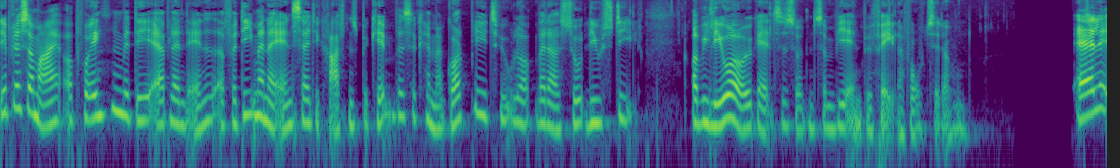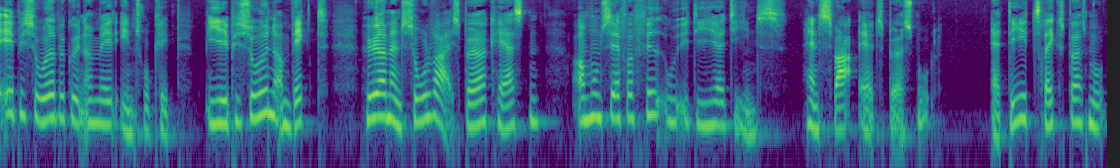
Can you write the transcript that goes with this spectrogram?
Det blev så mig, og pointen med det er blandt andet, at fordi man er ansat i kraftens bekæmpelse, kan man godt blive i tvivl om, hvad der er sund livsstil, og vi lever jo ikke altid sådan, som vi anbefaler, fortsætter hun. Alle episoder begynder med et introklip. I episoden om vægt hører man Solvej spørge kæresten, om hun ser for fed ud i de her jeans. Hans svar er et spørgsmål. Er det et trickspørgsmål?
